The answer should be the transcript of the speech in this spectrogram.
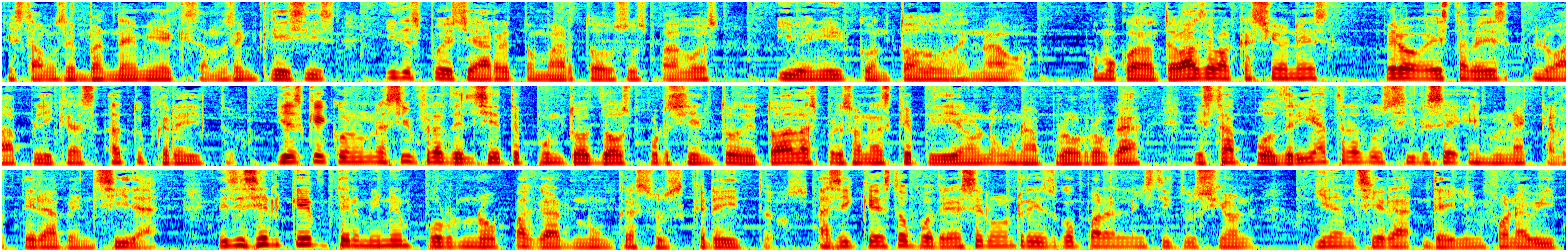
que estamos en pandemia, que estamos en crisis y después ya retomar todos sus pagos y venir con todo de nuevo como cuando te vas de vacaciones, pero esta vez lo aplicas a tu crédito. Y es que con una cifra del 7.2% de todas las personas que pidieron una prórroga, esta podría traducirse en una cartera vencida, es decir, que terminen por no pagar nunca sus créditos. Así que esto podría ser un riesgo para la institución financiera del Infonavit,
